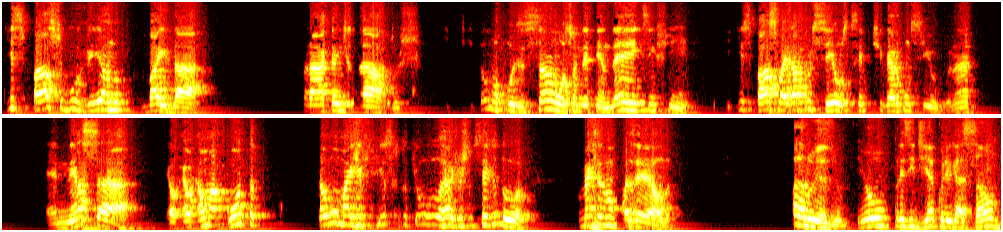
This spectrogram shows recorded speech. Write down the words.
que espaço o governo vai dar para candidatos estão na oposição ou são independentes, enfim. E que espaço vai dar para os seus, que sempre tiveram consigo, né? É nessa... É, é, é uma conta tão mais difícil do que o reajuste do servidor. Como é que vocês vão fazer ela? Olha, Luísio, eu presidi a coligação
